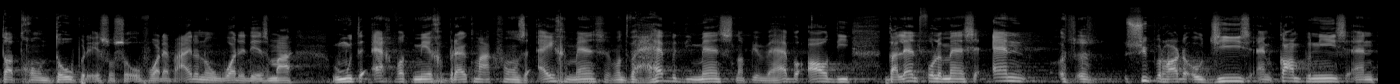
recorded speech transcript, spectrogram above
dat gewoon doper is of zo, of whatever. I don't know what it is. Maar we moeten echt wat meer gebruik maken van onze eigen mensen. Want we hebben die mensen, snap je? We hebben al die talentvolle mensen en eh, eh, superharde OG's en companies. En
